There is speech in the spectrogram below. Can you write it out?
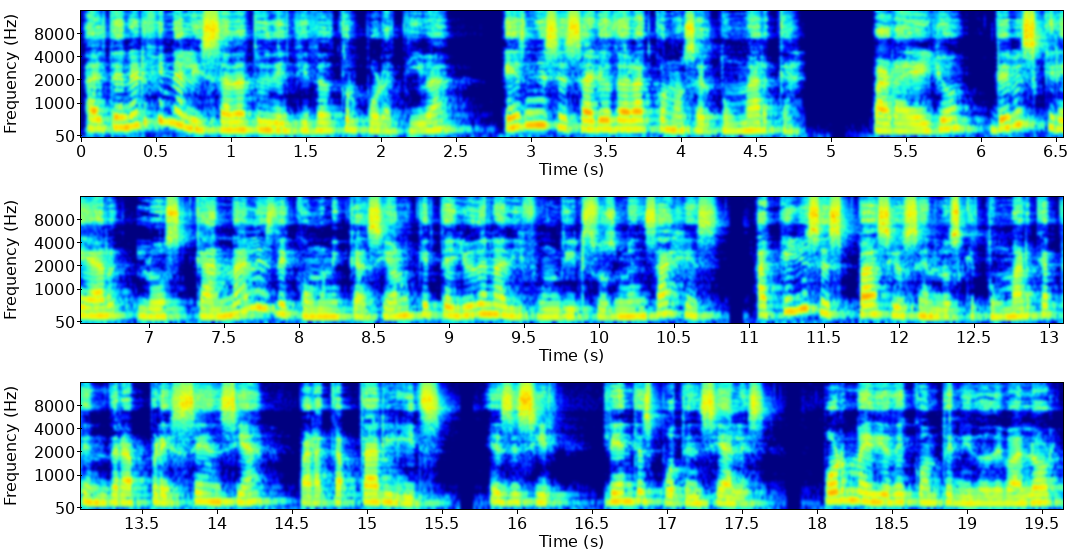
Al tener finalizada tu identidad corporativa, es necesario dar a conocer tu marca. Para ello, debes crear los canales de comunicación que te ayuden a difundir sus mensajes, aquellos espacios en los que tu marca tendrá presencia para captar leads, es decir, clientes potenciales, por medio de contenido de valor.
